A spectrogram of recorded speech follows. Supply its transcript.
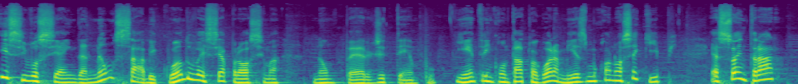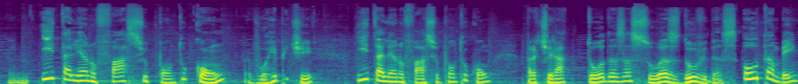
E se você ainda não sabe quando vai ser a próxima, não perde tempo e entre em contato agora mesmo com a nossa equipe. É só entrar em italianofácil.com, eu vou repetir, italianofácil.com para tirar todas as suas dúvidas, ou também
